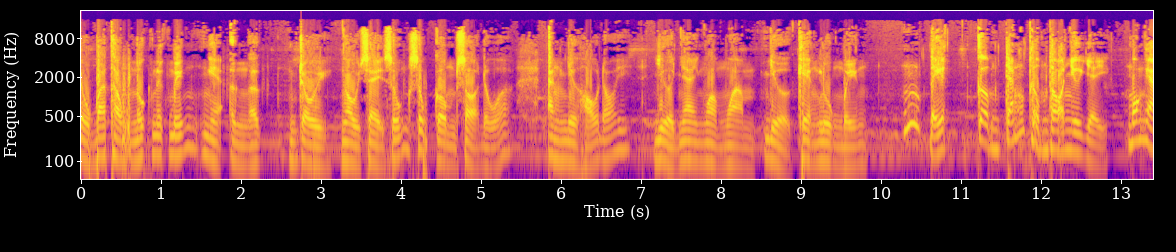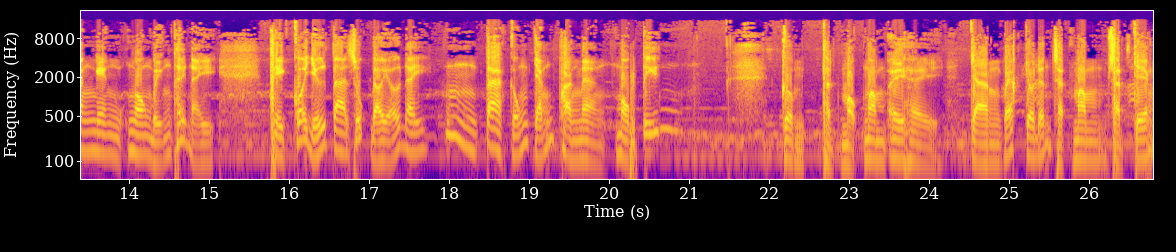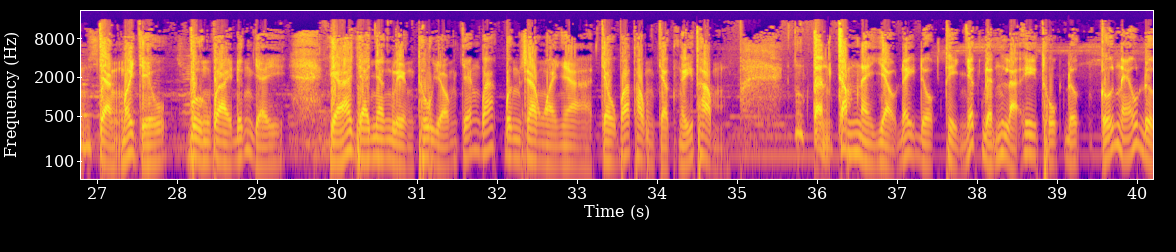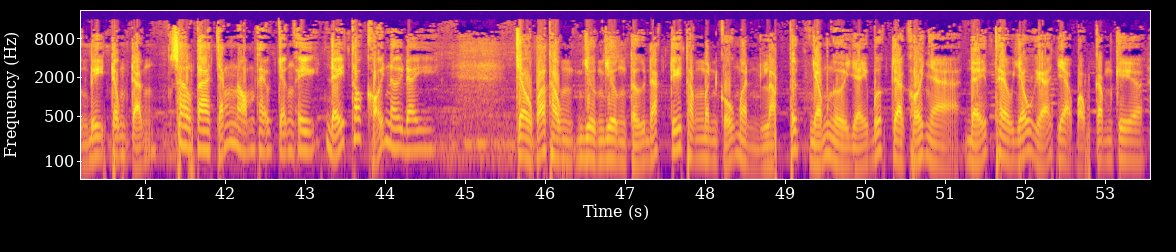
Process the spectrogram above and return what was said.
Châu Bá Thông nuốt nước miếng, nghe ừng ực, Rồi ngồi xề xuống xúc cơm sò đũa, Ăn như hổ đói, Vừa nhai ngoàm ngoàm, Vừa khen luôn miệng. Tiệt, Cơm trắng thơm tho như vậy, Món ăn nghe ngon miệng thế này, Thì có giữ ta suốt đời ở đây? Ta cũng chẳng phàn nàn Một tiếng. Cơm thịt một mâm ê hề, Chàng vét cho đến sạch mâm, Sạch chén, chàng mới chịu. Vương vai đứng dậy. Gã gia nhân liền thu dọn chén bát Bưng ra ngoài nhà, Châu Bá Thông chợt nghĩ thầm. Tên câm này vào đây được Thì nhất định là y thuộc được Cửa nẻo đường đi trong trận. Sao ta chẳng nom theo chân y Để thoát khỏi nơi đây? Châu Bá Thông dương dương tự đắc trí thông minh của mình lập tức nhổm người dậy bước ra khỏi nhà để theo dấu gã già bọc câm kia.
